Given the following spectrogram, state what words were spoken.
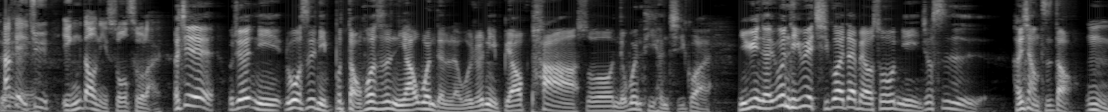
他可以去引导你说出来。而且我觉得你如果是你不懂，或者是你要问的人，我觉得你不要怕说你的问题很奇怪，你你的问题越奇怪，代表说你就是很想知道。嗯，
